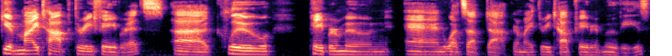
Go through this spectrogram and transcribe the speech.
give my top three favorites: uh, Clue, Paper Moon, and What's Up, Doc are my three top favorite movies.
